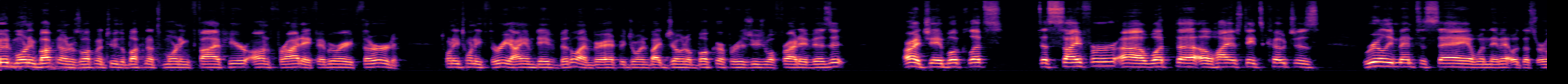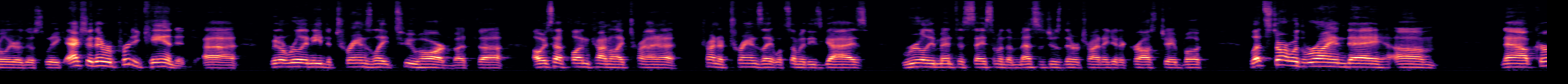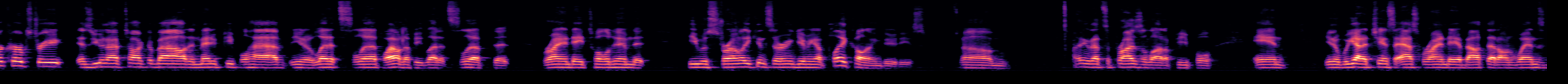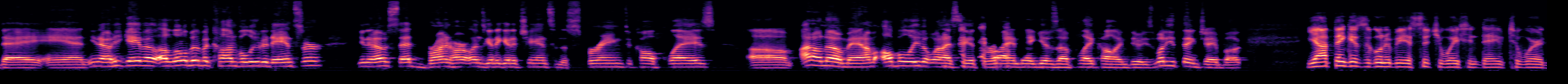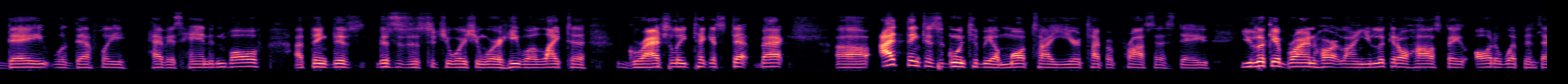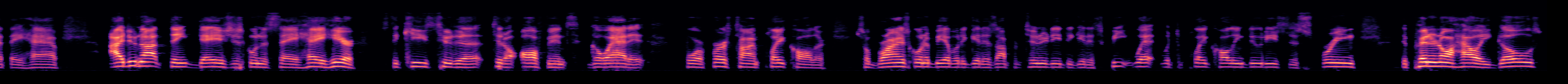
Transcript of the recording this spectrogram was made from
Good morning, Bucknutters. Welcome to the Bucknuts Morning Five here on Friday, February 3rd, 2023. I am Dave Biddle. I'm very happy to be joined by Jonah Booker for his usual Friday visit. All right, Jay Book, let's decipher uh, what the Ohio State's coaches really meant to say when they met with us earlier this week. Actually, they were pretty candid. Uh, we don't really need to translate too hard, but uh, I always have fun kind of like trying to trying to translate what some of these guys really meant to say, some of the messages they were trying to get across, Jay Book. Let's start with Ryan Day. Um, now, Kirk Herbstreit, as you and I have talked about, and many people have, you know, let it slip. Well, I don't know if he let it slip that Ryan Day told him that he was strongly considering giving up play calling duties. Um, I think that surprised a lot of people. And, you know, we got a chance to ask Ryan Day about that on Wednesday. And, you know, he gave a, a little bit of a convoluted answer, you know, said Brian Hartline's going to get a chance in the spring to call plays. Um, I don't know, man. i will believe it when I see it. The Ryan Day gives up play calling duties. What do you think, Jay Book? Yeah, I think it's going to be a situation, Dave, to where Day will definitely have his hand involved. I think this this is a situation where he will like to gradually take a step back. Uh, I think this is going to be a multi-year type of process, Dave. You look at Brian Hartline, you look at Ohio State, all the weapons that they have. I do not think Day is just going to say, "Hey, here, it's the keys to the to the offense. Go at it." For a first time play caller. So Brian's going to be able to get his opportunity to get his feet wet with the play calling duties this spring, depending on how he goes.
